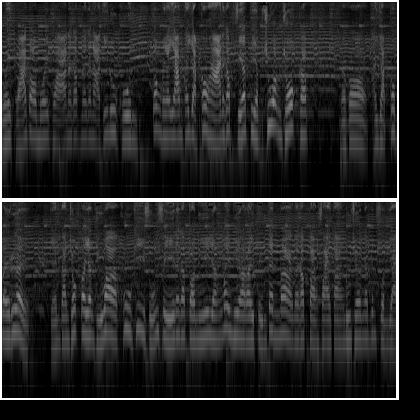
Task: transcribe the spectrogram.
มวยขวาต่อมวยขวานะครับ ในขณะที่ลูกคุณต้องพยายามขยับเข้าหานะครับ เสียเปรียบช่วงชกครับ แล้วก็ขยับเข้าไปเรื่อย เกมการชกก็ยังถือว่าคู่ขี้สูงสีนะครับ ตอนนี้ยังไม่มีอะไรตื่นเต้นมากนะครับ ต่างฝ่ายต่างดูเชิงกันเป็นส่วนใหญ่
